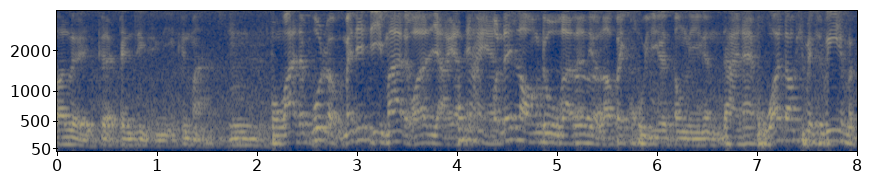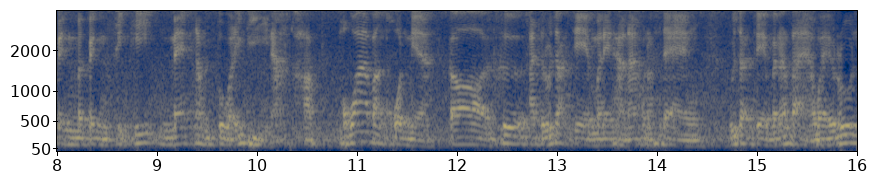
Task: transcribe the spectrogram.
ก็ก็เลยเกิดเป็นสิ่งสิ่งนี้ขึ้นมา อืม ผมว่าอาจจะพูดแบบไม่ได้ดีมากแต่ว่าอยากให้เข้าใจทุกคนได้ลองดูกันแล้วเดี๋ยวเราไปคุยกันตรงนี้กัน ได้ได้ผมว่าด็อกิเมนทรีมันเป็นมันเป็นสิ่งที่แนะนำตัวได้ดีนะครับ เพราะว่าบางคนเนี่ยก็คืออาจจะรู้จักเจมส์มาในฐานะของนักแสดง รู้จักเจมส์มาตั้งแต่วัยรุ่น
